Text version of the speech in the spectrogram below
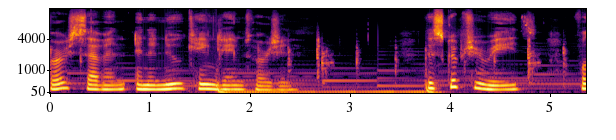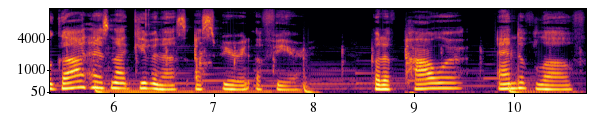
verse 7 in the New King James Version. The scripture reads, For God has not given us a spirit of fear, but of power and of love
